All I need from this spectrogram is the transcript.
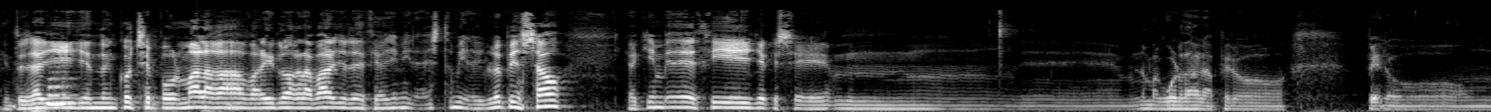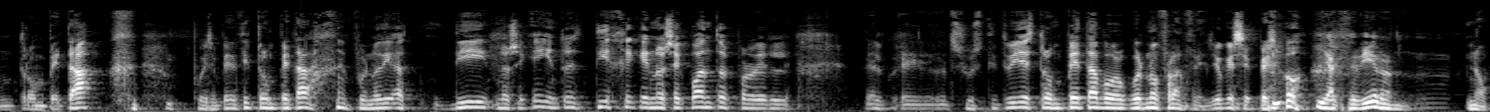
Y entonces allí, yendo en coche por Málaga para irlo a grabar, yo le decía, oye, mira, esto, mira, y lo he pensado, y aquí en vez de decir, yo qué sé, mm, eh, no me acuerdo ahora, pero pero un trompetá, pues en vez de decir trompetá, pues no digas di no sé qué, y entonces dije que no sé cuántos por el, el- el- sustituyes trompeta por cuerno francés, yo qué sé, pero Y accedieron. no.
